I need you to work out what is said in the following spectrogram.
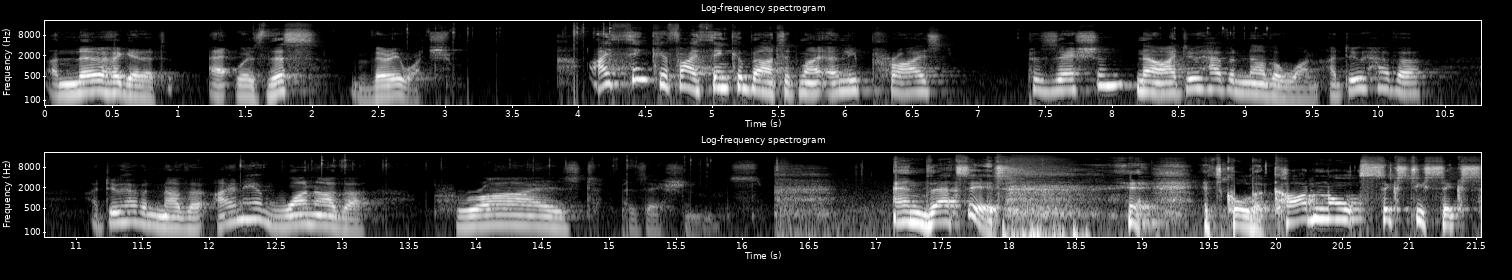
I'll never forget it. It was this very watch. I think if I think about it, my only prized possession. No, I do have another one. I do have a. I do have another. I only have one other prized possessions, and that's it. it's called a Cardinal 66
